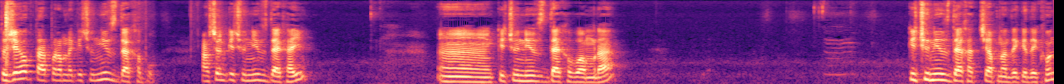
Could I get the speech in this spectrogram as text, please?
তো যাই হোক, তারপর আমরা কিছু নিউজ দেখাবো। আসুন কিছু নিউজ দেখাই। কিছু নিউজ দেখাবো আমরা। কিছু নিউজ দেখাচ্ছি আপনাদেরকে, দেখুন।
